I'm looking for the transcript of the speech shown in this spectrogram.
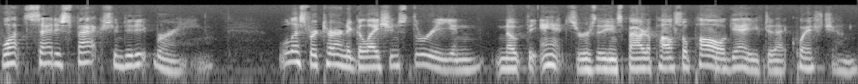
What satisfaction did it bring? Well, let's return to Galatians 3 and note the answers that the inspired Apostle Paul gave to that question.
